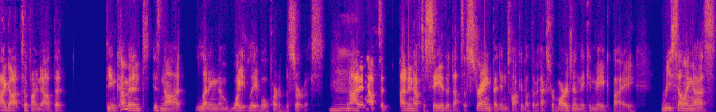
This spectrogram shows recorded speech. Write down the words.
I got to find out that the incumbent is not letting them white label part of the service. Mm. And I didn't have to I didn't have to say that that's a strength. I didn't talk about the extra margin they can make by reselling us.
